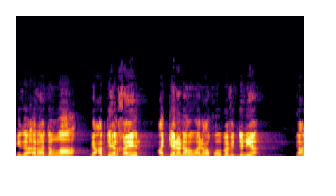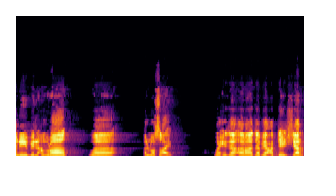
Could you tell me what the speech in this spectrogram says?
إذا أراد الله بعبده الخير عجل له العقوبة في الدنيا. يعني بالأمراض والمصائب. وإذا أراد بعبده الشر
